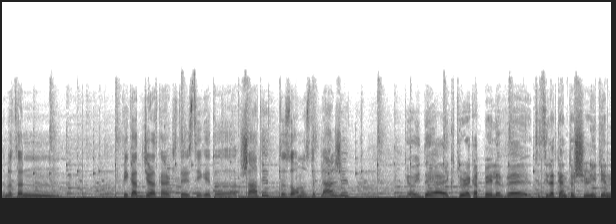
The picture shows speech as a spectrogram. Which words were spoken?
domethënë pikat gjërat karakteristike të fshatit, të zonës, të plazhit. Kjo ideja e këtyre kapeleve të cilat kanë këtë shiritin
